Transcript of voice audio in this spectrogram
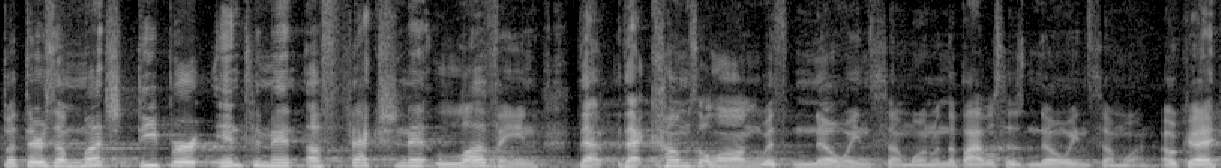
But there's a much deeper, intimate, affectionate, loving that, that comes along with knowing someone when the Bible says knowing someone, okay?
